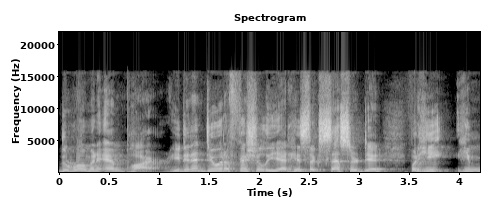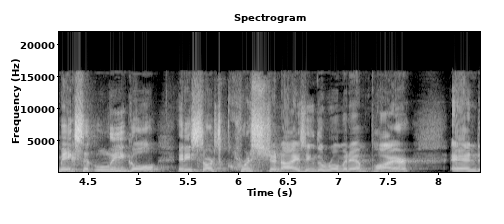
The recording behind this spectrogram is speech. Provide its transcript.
the Roman Empire. He didn't do it officially yet, his successor did, but he, he makes it legal and he starts Christianizing the Roman Empire. And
